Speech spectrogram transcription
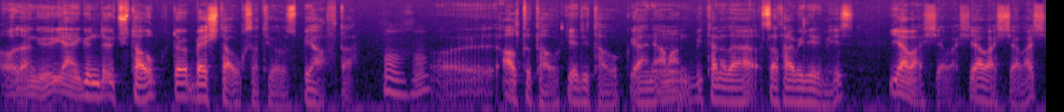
O döngü yani günde 3 tavuk, 5 tavuk satıyoruz bir hafta. 6 tavuk, 7 tavuk. Yani aman bir tane daha satabilir miyiz? Yavaş yavaş, yavaş yavaş.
